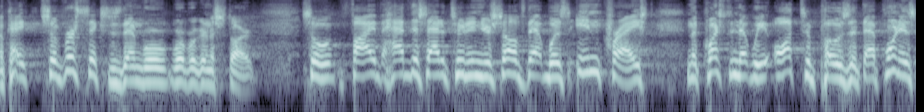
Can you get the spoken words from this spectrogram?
Okay, so verse six is then where, where we're going to start. So, five, have this attitude in yourselves that was in Christ. And the question that we ought to pose at that point is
